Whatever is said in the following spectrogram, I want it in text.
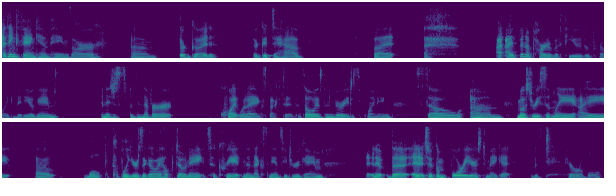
I think fan campaigns are um, they're good. They're good to have, but I, I've been a part of a few for like video games and it just was never quite what I expected. It's always been very disappointing. So um, most recently, I uh, well a couple of years ago, I helped donate to create the next Nancy Drew game, and it, the it took them four years to make it. It was terrible.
